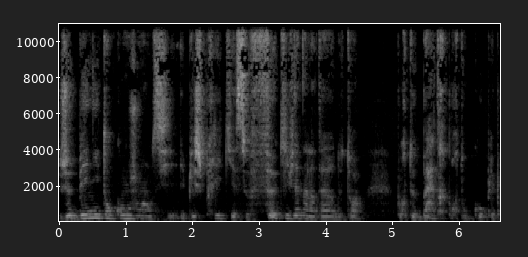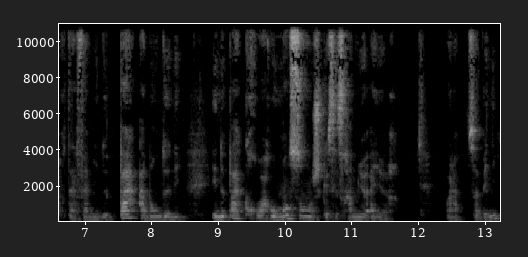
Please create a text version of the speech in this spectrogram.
Je bénis ton conjoint aussi. Et puis je prie qu'il y ait ce feu qui vienne à l'intérieur de toi pour te battre pour ton couple et pour ta famille, de ne pas abandonner et ne pas croire aux mensonges que ce sera mieux ailleurs. Voilà, sois béni,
